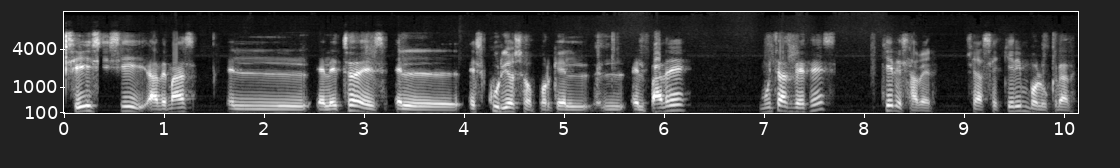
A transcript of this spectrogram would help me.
Sí, sí, sí. Además, el, hecho es, el, es curioso porque el, padre muchas veces quiere saber, o sea, se quiere involucrar.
